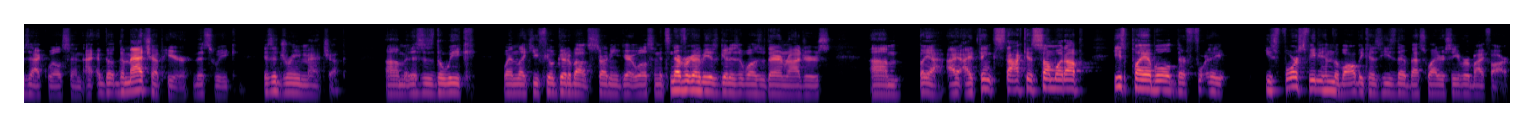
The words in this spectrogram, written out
Zach Wilson. I, the, the matchup here this week is a dream matchup um, this is the week when like you feel good about starting Garrett Wilson. It's never going to be as good as it was with Aaron Rodgers. Um, but yeah, I, I, think stock is somewhat up. He's playable. They're for, they, he's force feeding him the ball because he's their best wide receiver by far,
